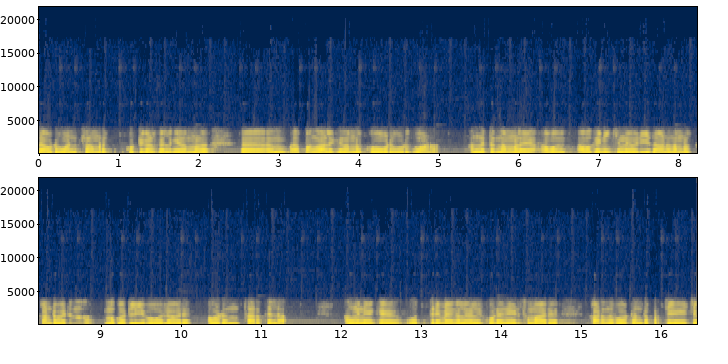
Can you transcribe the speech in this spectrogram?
ലൗഡ് വൺസ് നമ്മുടെ കുട്ടികൾക്ക് അല്ലെങ്കിൽ നമ്മൾ പങ്കാളിക്ക് നമ്മൾ കോവിഡ് കൊടുക്കുവാണ്. എന്നിട്ട് നമ്മളെ അവ അവഗണിക്കുന്ന ഒരു ഇതാണ് നമ്മൾ കണ്ടുവരുന്നത്. നമുക്കൊരു ലീവ് പോലും അവർ അവിടുന്ന് തരത്തില്ല. അങ്ങനെയൊക്കെ ഒത്തിരി മേഖലകളിൽ കൂടെ നേഴ്സുമാർ കടന്നു പോയിട്ടുണ്ട്. പ്രത്യേകിച്ച്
